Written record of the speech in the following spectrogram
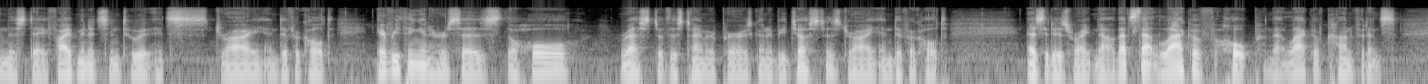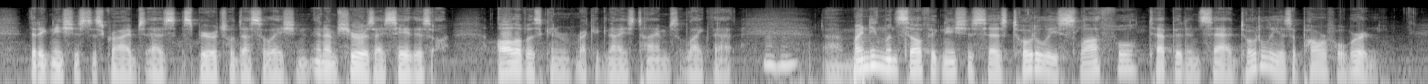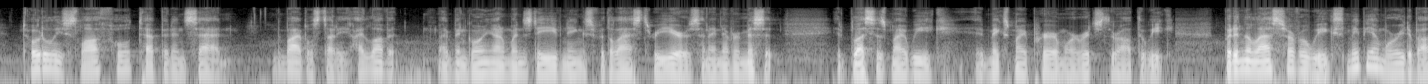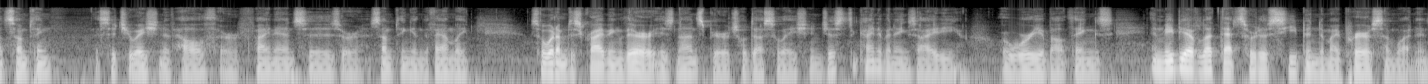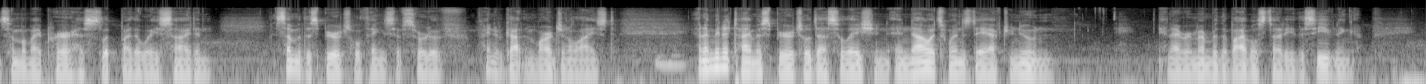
on this day. Five minutes into it, it's dry and difficult. Everything in her says the whole rest of this time of prayer is going to be just as dry and difficult as it is right now. That's that lack of hope, that lack of confidence that Ignatius describes as spiritual desolation. And I'm sure as I say this, all of us can recognize times like that. Mm-hmm. Um, finding oneself, Ignatius says, totally slothful, tepid, and sad. Totally is a powerful word. Totally slothful, tepid, and sad. The Bible study, I love it. I've been going on Wednesday evenings for the last three years, and I never miss it. It blesses my week. It makes my prayer more rich throughout the week. But in the last several weeks, maybe I'm worried about something a situation of health or finances or something in the family. So, what I'm describing there is non spiritual desolation, just a kind of an anxiety or worry about things. And maybe I've let that sort of seep into my prayer somewhat, and some of my prayer has slipped by the wayside, and some of the spiritual things have sort of kind of gotten marginalized. Mm-hmm. And I'm in a time of spiritual desolation, and now it's Wednesday afternoon, and I remember the Bible study this evening.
